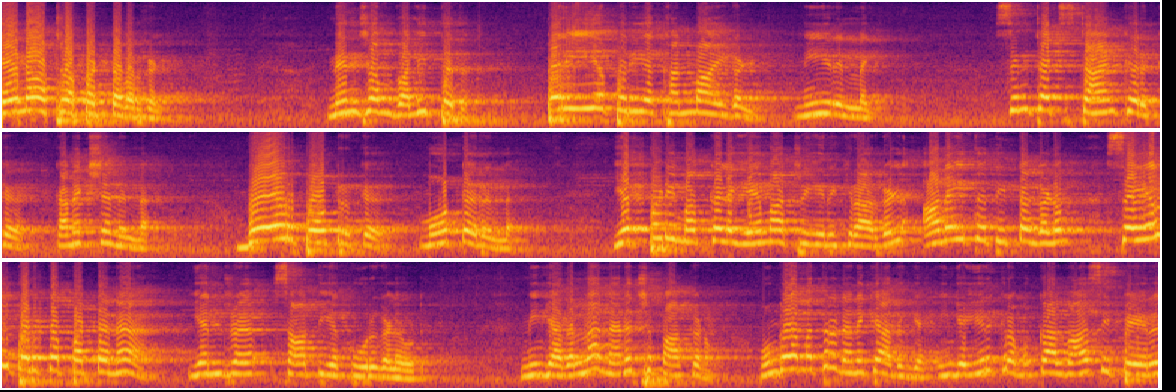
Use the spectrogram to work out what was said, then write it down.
ஏமாற்றப்பட்டவர்கள். நெஞ்சம் வலித்தது. பெரிய பெரிய கண்மாய்கள் நீர் இல்லை சின்டெக்ஸ் டேங்க் இருக்கு கனெக்ஷன் இல்லை. போர் போட்டிருக்கு மோட்டர் இல்லை. எப்படி மக்களை ஏமாற்றி இருக்கிறார்கள் அனைத்து திட்டங்களும் செயல்படுத்தப்பட்டன என்ற சாத்தியக்கூறுகளோடு. நீங்க அதெல்லாம் நினைச்சு பார்க்கணும். உங்களை மாத்திரம் நினைக்காதீங்க. இங்க இருக்கிற முக்கால்வாசி பேரு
